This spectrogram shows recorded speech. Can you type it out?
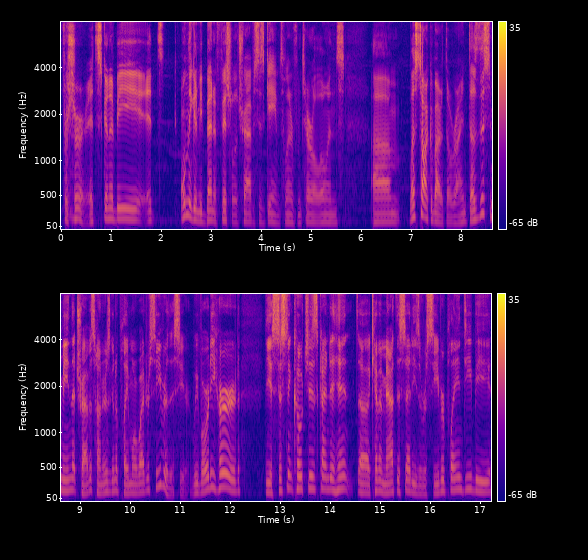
For sure. It's going to be, it's only going to be beneficial to Travis's game to learn from Terrell Owens. Um, let's talk about it though, Ryan. Does this mean that Travis Hunter is going to play more wide receiver this year? We've already heard the assistant coaches kind of hint. Uh, Kevin Mathis said he's a receiver playing DB.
